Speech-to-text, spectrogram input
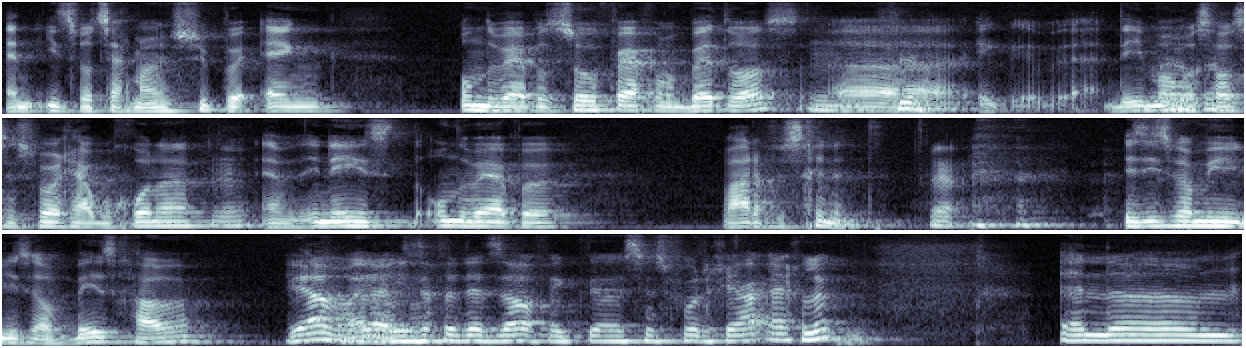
En iets wat zeg maar een super eng onderwerp dat zo ver van mijn bed was. Mm. Eh, ik, de iemand was al sinds vorig jaar begonnen. Ja. En ineens de onderwerpen waren verschillend. Ja. Is iets waarmee jullie zelf bezighouden? Ja, maar Ja, je zegt het net zelf. Ik, eh, sinds vorig jaar eigenlijk. En ehm,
